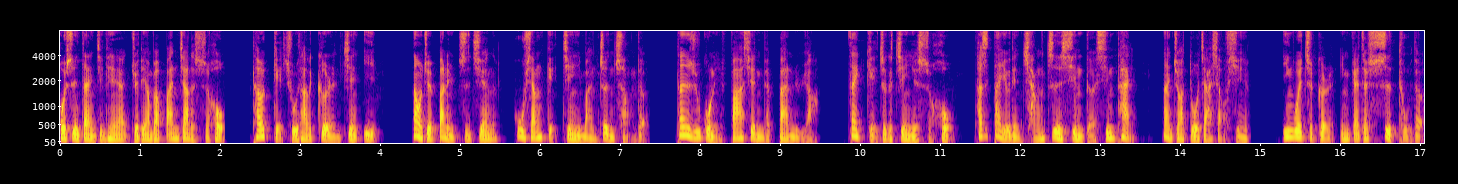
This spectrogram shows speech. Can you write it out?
或是你在你今天决定要不要搬家的时候，他会给出他的个人建议。那我觉得伴侣之间互相给建议蛮正常的，但是如果你发现你的伴侣啊，在给这个建议的时候，他是带有点强制性的心态，那你就要多加小心，因为这个人应该在试图的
